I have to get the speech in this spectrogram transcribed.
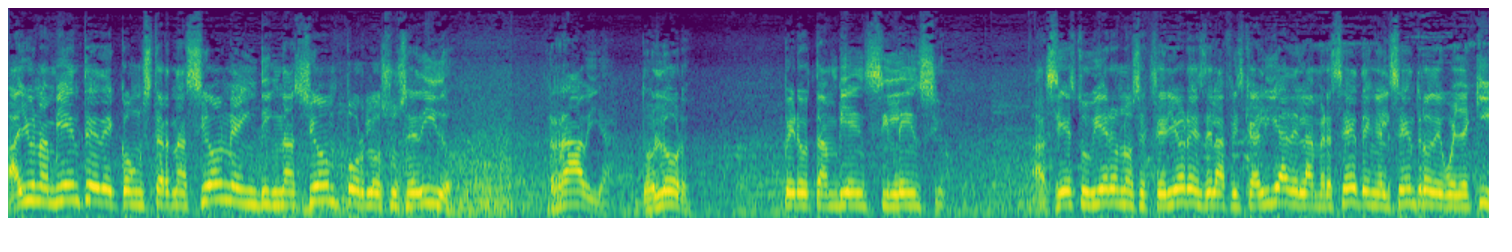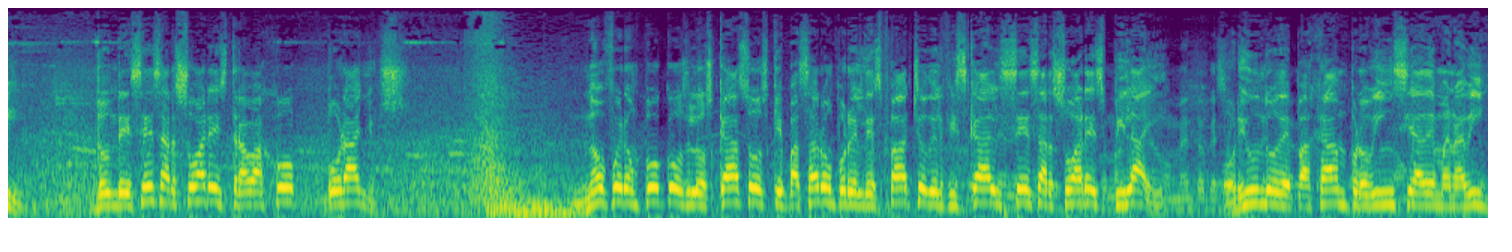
Hay un ambiente de consternación e indignación por lo sucedido. Rabia, dolor, pero también silencio. Así estuvieron los exteriores de la Fiscalía de la Merced en el centro de Guayaquil, donde César Suárez trabajó por años. No fueron pocos los casos que pasaron por el despacho del fiscal César Suárez Pilay, oriundo de Paján, provincia de Manabí.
